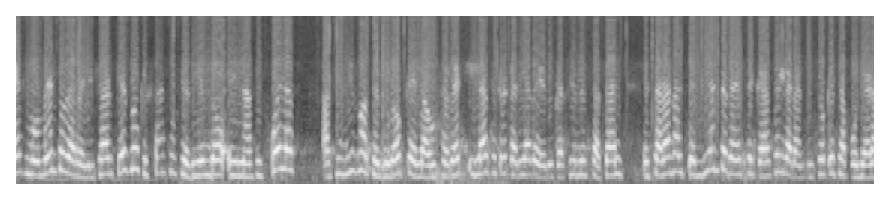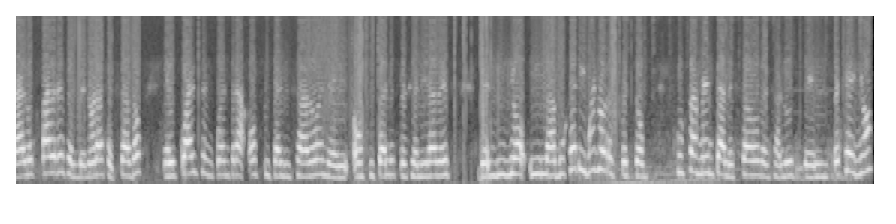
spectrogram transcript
es momento de revisar qué es lo que está sucediendo en las escuelas. Asimismo, aseguró que la UCEDEC y la Secretaría de Educación Estatal estarán al pendiente de este caso y garantizó que se apoyará a los padres del menor afectado, el cual se encuentra hospitalizado en el Hospital de Especialidades del Niño y la Mujer. Y bueno, respecto justamente al estado de salud del pequeño,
